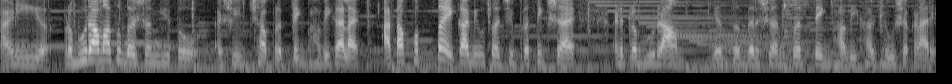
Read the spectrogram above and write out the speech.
आणि प्रभू रामाचं दर्शन घेतो अशी इच्छा प्रत्येक भाविकाला आहे. आता फक्त एका दिवसाची प्रतीक्षा आहे आणि प्रभू राम यांचं दर्शन प्रत्येक भाविक हा घेऊ शकणार आहे.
